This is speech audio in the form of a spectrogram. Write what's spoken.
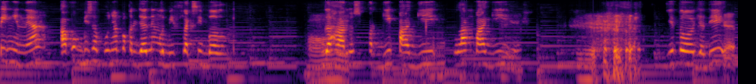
pinginnya aku bisa punya pekerjaan yang lebih fleksibel oh. nggak oh. harus pergi pagi pulang pagi yeah. gitu jadi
